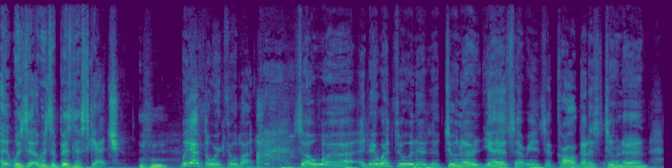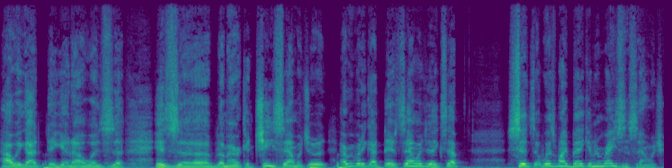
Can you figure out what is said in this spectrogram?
It was it was a business sketch. Mm-hmm. We have to work through lunch. So uh, they went through and the tuna. Yes, every so Carl got his tuna and Howie got the you know his uh, his uh, American cheese sandwich. Everybody got their sandwich except Sid said, "Where's my bacon and raisin sandwich?"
